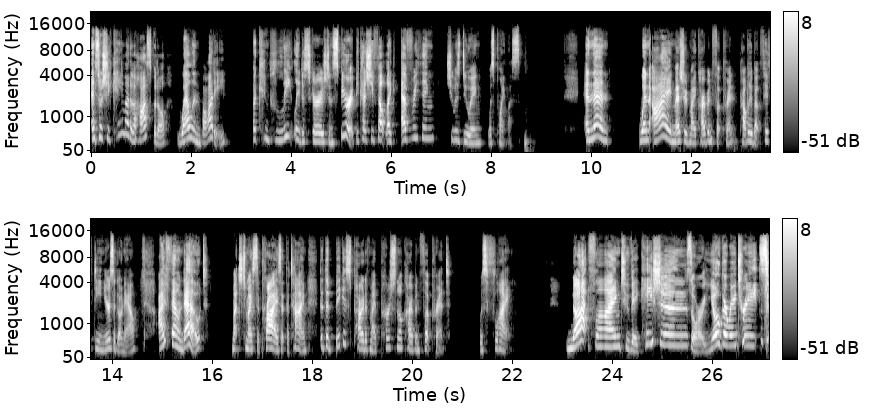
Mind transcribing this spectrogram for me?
And so she came out of the hospital well in body, but completely discouraged in spirit because she felt like everything she was doing was pointless. And then when I measured my carbon footprint, probably about 15 years ago now, I found out, much to my surprise at the time, that the biggest part of my personal carbon footprint was flying. Not flying to vacations or yoga retreats.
